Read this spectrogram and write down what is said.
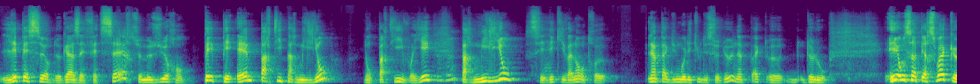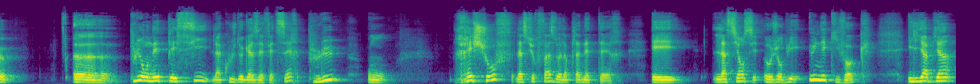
L'épaisseur de gaz à effet de serre se mesure en ppm, partie par million. Donc partie, vous voyez, Mhm. par million, c'est l'équivalent entre l'impact d'une molécule de CO2 et l'impact euh, de l'eau. Et on s'aperçoit que euh, plus on épaissit la couche de gaz à effet de serre, plus on réchauffe la surface de la planète Terre. Et la science est aujourd'hui unéquivoque. Il y a bien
